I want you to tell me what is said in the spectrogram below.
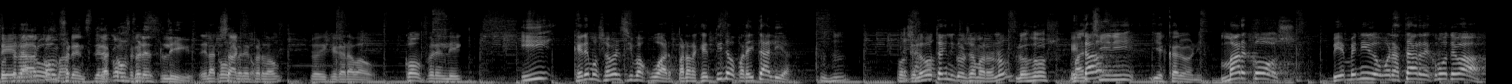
De la Roma. Conference. De la la Conference. Conference League. De la Exacto. Conference, perdón. Yo dije Carabao. Conference League. Y queremos saber si va a jugar para Argentina o para Italia. Porque los dos técnicos lo llamaron, ¿no? Los dos, ¿Está? Mancini y Scaloni. Marcos, bienvenido, buenas tardes, ¿cómo te va?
